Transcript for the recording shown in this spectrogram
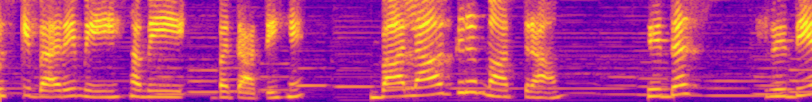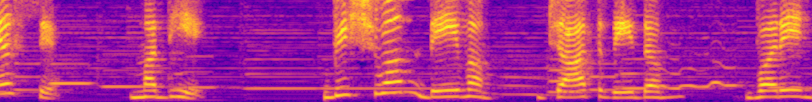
उसके बारे में हमें बताते हैं। बालाग्र मात्रां हृदयस्य मध्ये विश्वम देवम जात वेदम वरेन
